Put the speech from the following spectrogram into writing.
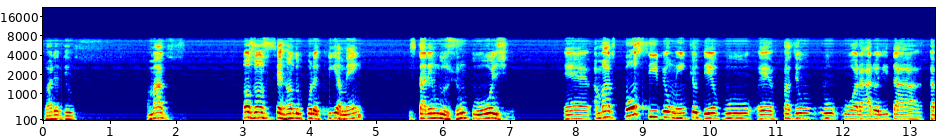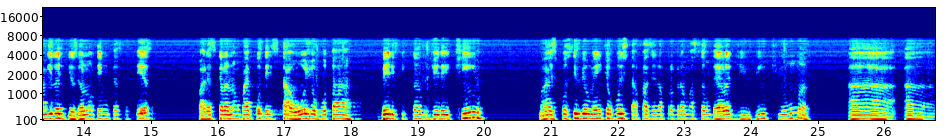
Glória a Deus. Amados, nós vamos encerrando por aqui, amém? Estaremos juntos hoje. É, amados, possivelmente eu devo é, fazer o, o, o, horário ali da Camila Dias. Eu não tenho muita certeza. Parece que ela não vai poder estar hoje. Eu vou estar verificando direitinho, mas possivelmente eu vou estar fazendo a programação dela de 21 a, a,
